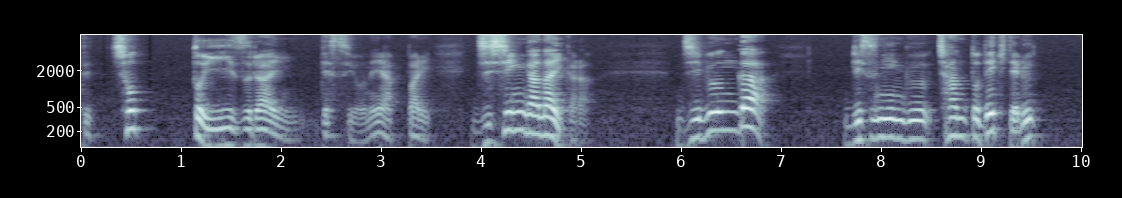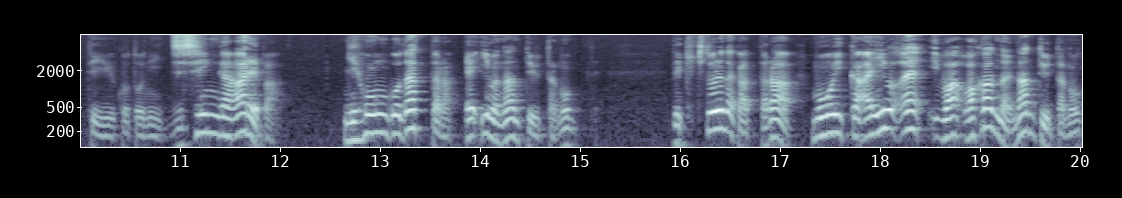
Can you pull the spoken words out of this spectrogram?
てちょっと言いづらいんですよね、やっぱり。自信がないから。自分がリスニングちゃんとできてるってっていうことに自信があれば、日本語だったら、え、今なんて言ったのってで、聞き取れなかったら、もう一回、え、え、わ、わかんない。なんて言ったのっ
